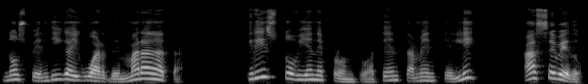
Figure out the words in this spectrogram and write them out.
nos bendiga y guarde. Maranata. Cristo viene pronto. Atentamente, Lick Acevedo.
